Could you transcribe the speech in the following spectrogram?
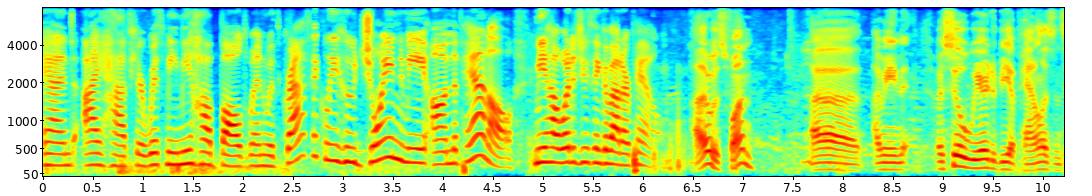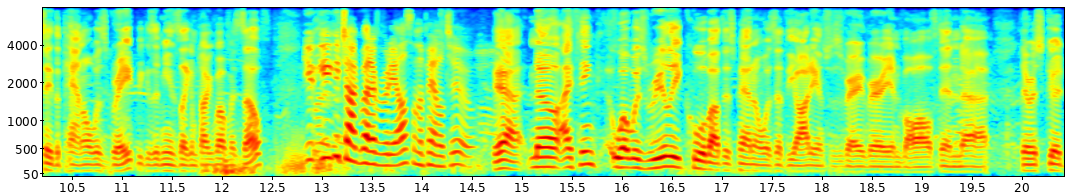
And I have here with me Micah Baldwin with Graphicly, who joined me on the panel. Micah, what did you think about our panel? Uh, it was fun. Uh, I mean, it's still weird to be a panelist and say the panel was great because it means like I'm talking about myself. You, you could talk about everybody else on the panel too. Yeah, no, I think what was really cool about this panel was that the audience was very, very involved and uh, there was good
